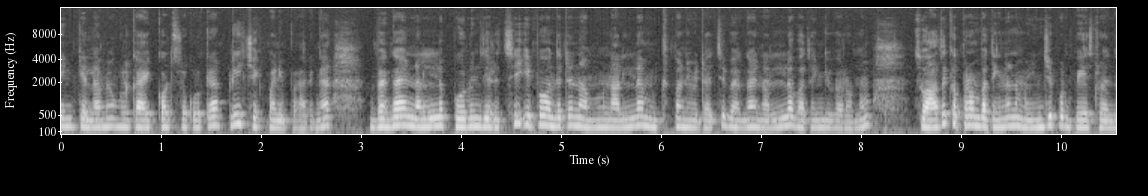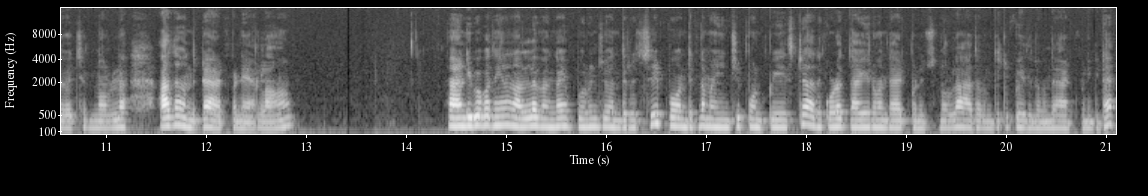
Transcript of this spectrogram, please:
லிங்க் எல்லாமே உங்களுக்கு ஐகார்ட்ஸில் கொடுக்குறேன். ப்ளீஸ் செக் பண்ணி பாருங்கள் வெங்காயம் நல்லா பொரிஞ்சிருச்சு. இப்போ வந்துட்டு நம்ம நல்லா மிக்ஸ் பண்ணி விட்டாச்சு. வெங்காயம் நல்லா வதங்கி வரணும். ஸோ அதுக்கப்புறம் பார்த்திங்கன்னா நம்ம இஞ்சி பூண்டு பேஸ்ட் வந்து வச்சுருந்தோம்ல அதை வந்துட்டு ஆட் பண்ணிடலாம். அண்ட் இப்போ பார்த்திங்கன்னா நல்ல வெங்காயம் புரிஞ்சு வந்துருச்சு. இப்போ வந்துட்டு நம்ம இஞ்சி பூண்டு பேஸ்ட்டு அது கூட தயிர் வந்து ஆட் பண்ணி வச்சுருந்தோம்ல அதை வந்துட்டு இப்போ இதில் வந்து ஆட் பண்ணிக்கிட்டேன்.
